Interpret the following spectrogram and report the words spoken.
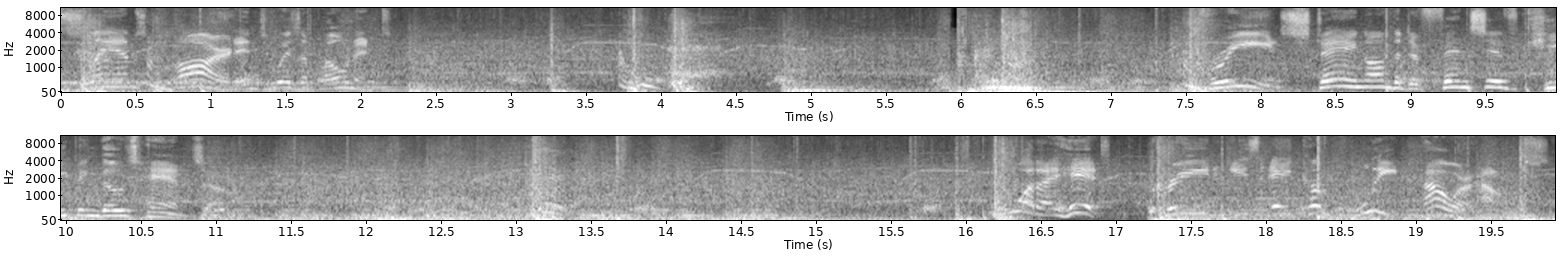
slams hard into his opponent. Creed staying on the defensive, keeping those hands up. What a hit! Creed is a complete powerhouse.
